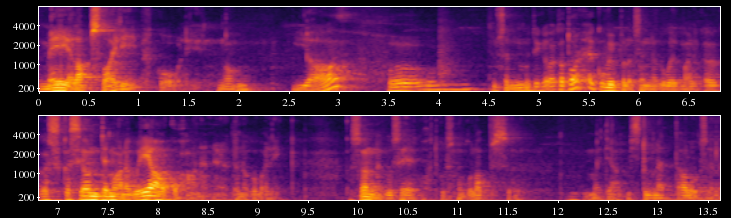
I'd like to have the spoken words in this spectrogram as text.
et meie laps valib kooli, no jaa äh, see on muidugi väga tore, kui võib-olla see on nagu võimalik, aga kas, kas see on tema nagu eakohane nii-öelda nagu valik? kas see on nagu see koht, kus nagu laps, ma ei tea, mis tunnete alusel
